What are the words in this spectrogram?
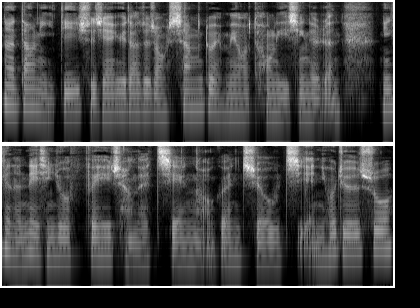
那当你第一时间遇到这种相对没有同理心的人，你可能内心就会非常的煎熬跟纠姐。你会觉得说，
